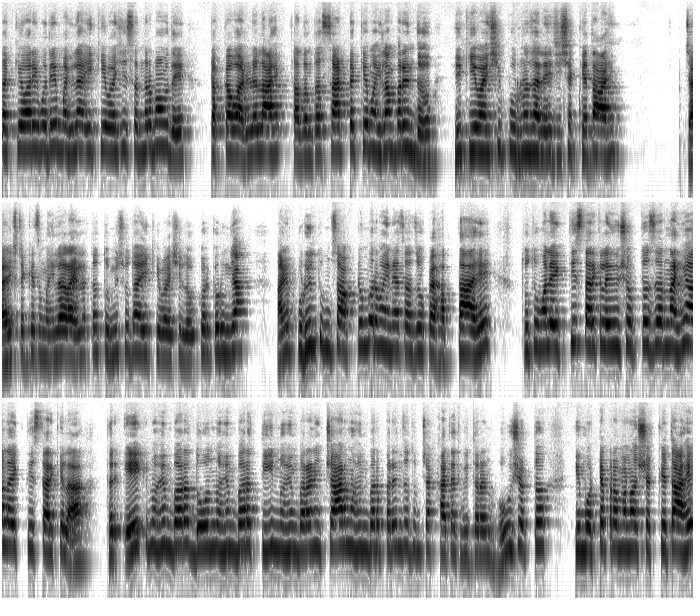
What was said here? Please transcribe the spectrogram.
टक्केवारीमध्ये महिला ए के सी संदर्भामध्ये टक्का वाढलेला आहे. साधारणतः साठ टक्के महिलांपर्यंत ही केवायसी पूर्ण झाल्याची शक्यता आहे. चाळीस टक्केच महिला राहिल्या तर तुम्ही सुद्धा ही केवायसी लवकर करून घ्या. आणि पुढील तुमचा ऑक्टोबर महिन्याचा जो काय हप्ता आहे तो तुम्हाला एकतीस तारखेला येऊ शकतो. जर नाही आला एकतीस तारखेला तर एक नोव्हेंबर दोन नोव्हेंबर तीन नोव्हेंबर आणि चार नोव्हेंबर पर्यंत तुमच्या खात्यात वितरण होऊ शकतं. ही मोठ्या प्रमाणावर शक्यता आहे.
